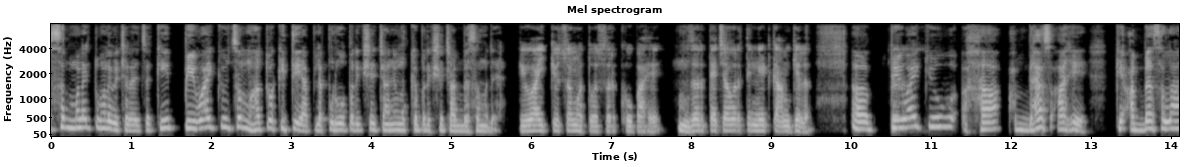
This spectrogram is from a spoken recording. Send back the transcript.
सर मला एक तुम्हाला विचारायचं की पीवाय क्यूचं महत्त्व किती आहे आपल्या पूर्व परीक्षेच्या आणि मुख्य परीक्षेच्या अभ्यासामध्ये? पीवाय क्यूचं महत्त्व सर खूप आहे. जर त्याच्यावरती नीट काम केलं पीवाय क्यू हा अभ्यास आहे की अभ्यासाला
